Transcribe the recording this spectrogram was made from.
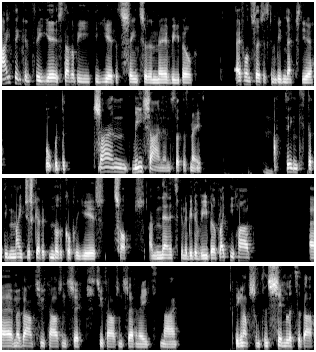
I think in three years that'll be the year that Saints are in their rebuild. Everyone says it's going to be next year, but with the sign re-signings that they've made, I think that they might just get another couple of years tops, and then it's going to be the rebuild, like they had um, around 2006, 2007, 8, 9. Going to have something similar to that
